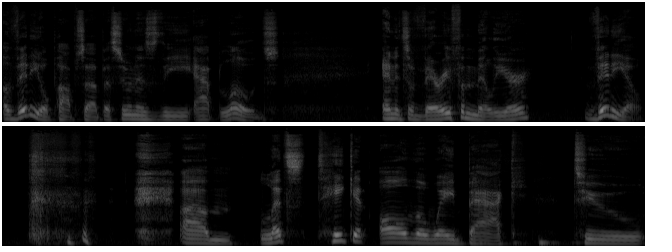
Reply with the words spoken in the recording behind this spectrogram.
a video pops up as soon as the app loads. And it's a very familiar video. um, let's take it all the way back to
